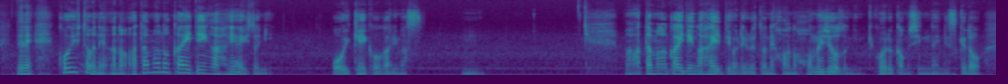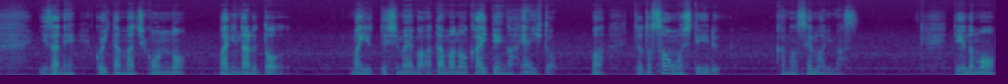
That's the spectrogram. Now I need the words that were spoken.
でね、こういう人はね、あの、頭の回転が速い人に多い傾向があります。うん。まあ、頭の回転が速いって言われるとね、あの、褒め上手に聞こえるかもしれないんですけど、いざね、こういったマチコンの場になると、まあ、言ってしまえば頭の回転が速い人はちょっと損をしている可能性もあります。っていうのも、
